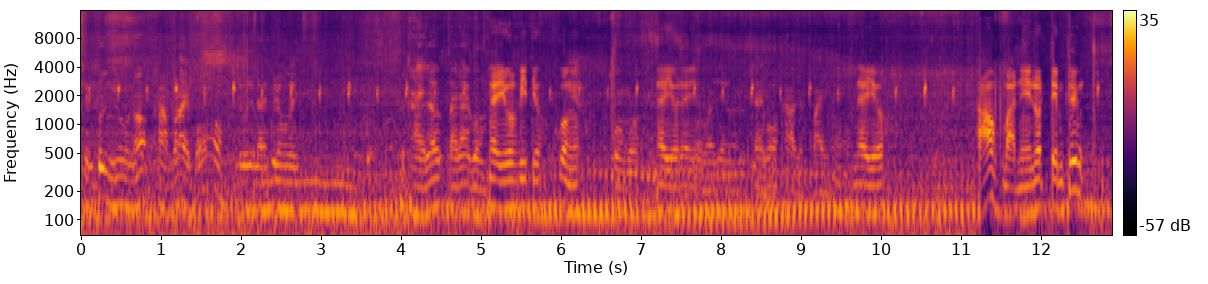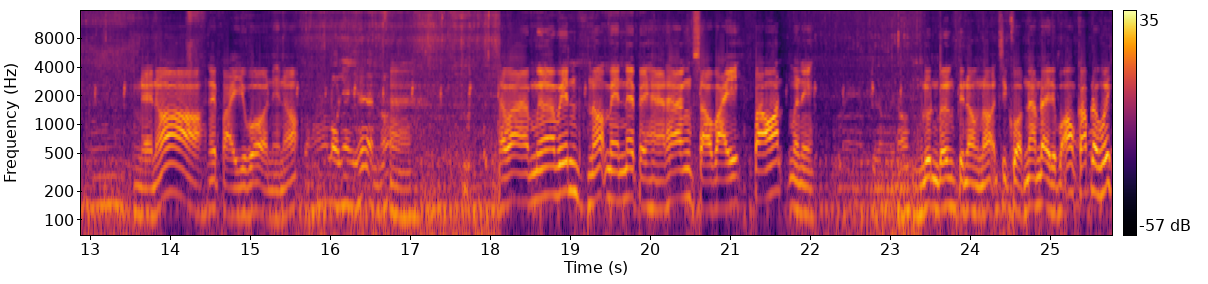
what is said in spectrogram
เสียงปึ้งอยู่เนาะข้ามบ่ได้บ่ดูยังไงพี่น้องเอ๋ยสุดท้ายแล้วไปได้บ่ได้อยู่วิดอยู่พวกนี้พวงบ่ได้อยู่ได้อยู่ว่าจะได้บ่ข่าวจะไปได้อยู่เอาบัดนี้รถเต็มตึ้งไหนเนาะได้ไปอยู่บ่เนี่ยเนาะอ๋อรอใหญ่แท้เนาะ อ่า แต่ว่าเมื่อเว้นเนาะแม่นได้ไปหาทางสาวใบป้าออดมื้อนี้แม่พี่น้องเอ๋ยเนาะรุ่นเบิ่งพี่น้องเนาะสิกวบน้ำได้หรือบ่เอ้ากลับแล้วเฮ้ย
